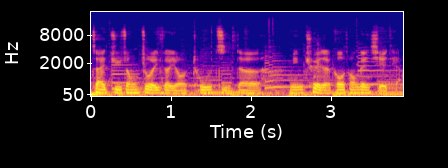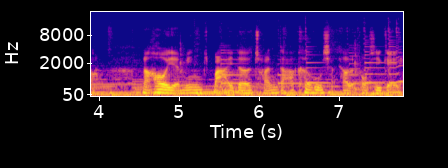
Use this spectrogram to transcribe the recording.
在居中做一个有图纸的明确的沟通跟协调。然后也明白的传达客户想要的东西给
